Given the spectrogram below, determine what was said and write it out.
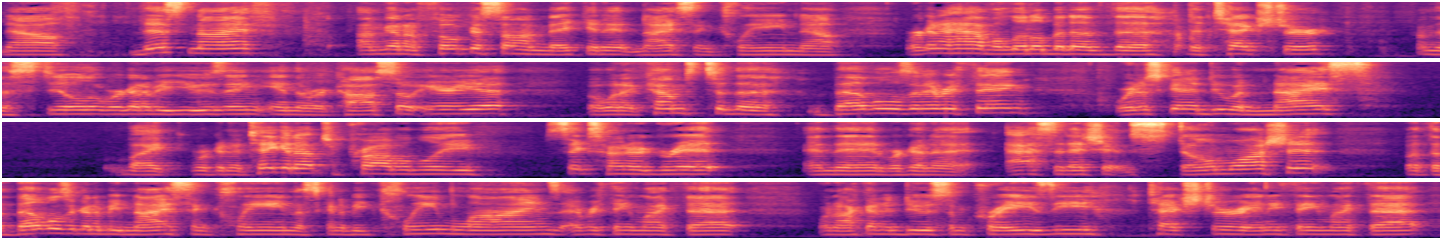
Now this knife I'm going to focus on making it nice and clean. Now, we're going to have a little bit of the, the texture from the steel that we're going to be using in the ricasso area. But when it comes to the bevels and everything, we're just going to do a nice, like, we're going to take it up to probably 600 grit, and then we're going to acid etch it and stone wash it. But the bevels are going to be nice and clean. It's going to be clean lines, everything like that. We're not going to do some crazy texture, or anything like that.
